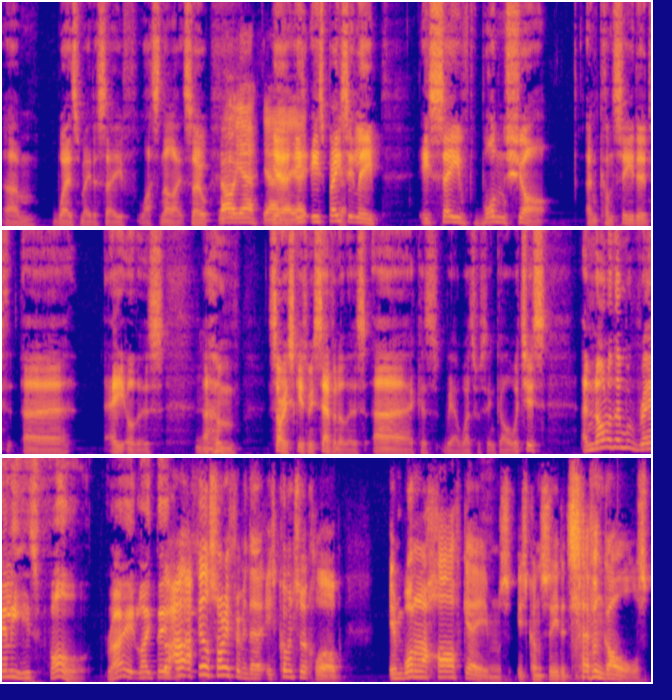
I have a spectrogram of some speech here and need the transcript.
Um, Wes made a save last night. So oh yeah, yeah, yeah. yeah, he's basically he's saved one shot and conceded uh, eight others. Mm. Um, sorry, excuse me, seven others because uh, yeah, Wes was in goal, which is and none of them were really his fault, right? Like they. I, I feel sorry for him that he's coming to a club in one and a half games, he's conceded seven goals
